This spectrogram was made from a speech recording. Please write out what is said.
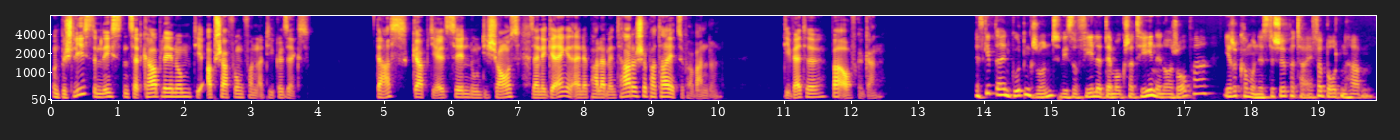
und beschließt im nächsten ZK-Plenum die Abschaffung von Artikel 6. Das gab Jelzin nun die Chance, seine Gang in eine parlamentarische Partei zu verwandeln. Die Wette war aufgegangen. Es gibt einen guten Grund, wieso viele Demokratien in Europa ihre kommunistische Partei verboten haben.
